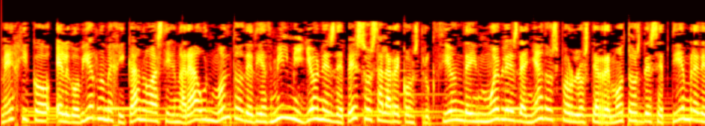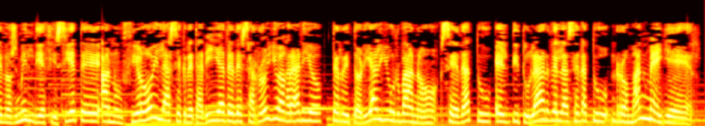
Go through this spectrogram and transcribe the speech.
México, el gobierno mexicano asignará un monto de 10 mil millones de pesos a la reconstrucción de inmuebles dañados por los terremotos de septiembre de 2017, anunció hoy la Secretaría de Desarrollo Agrario, Territorial y Urbano, SEDATU, el titular de la SEDATU, Román Meyer.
